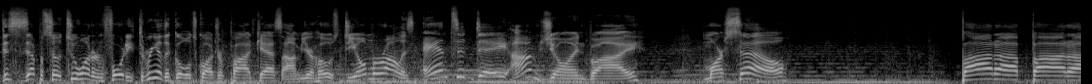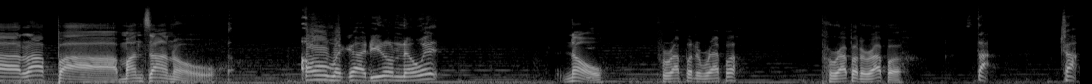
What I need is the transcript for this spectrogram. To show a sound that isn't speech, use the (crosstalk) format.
This is episode 243 of the Gold Squadron podcast. I'm your host, Dion Morales, and today I'm joined by Marcel Parapararapa Manzano. Oh my god, you don't know it? No, Parappa the rapper? Parappa Rappa. Stop. Chop.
